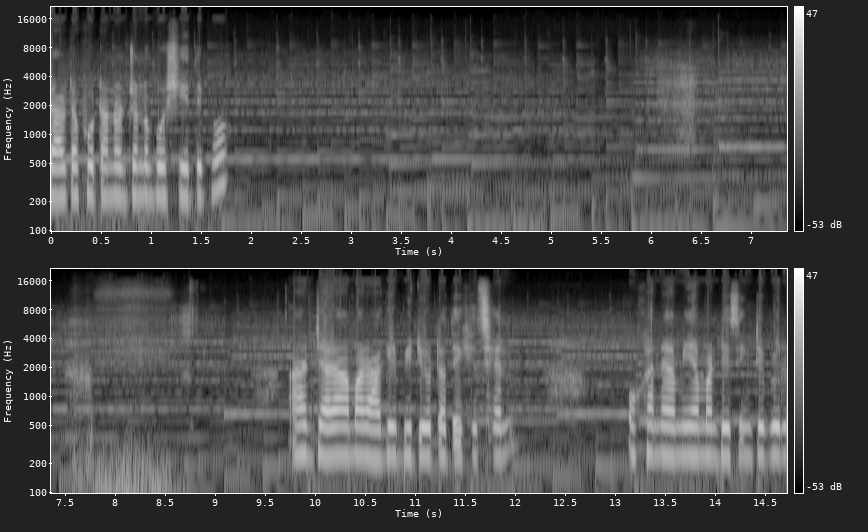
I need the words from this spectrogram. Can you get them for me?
ডালটা ফোটানোর জন্য বসিয়ে দেব। আর যারা আমার আগের ভিডিওটা দেখেছেন ওখানে আমি আমার ড্রেসিং টেবিল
